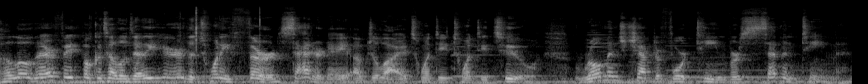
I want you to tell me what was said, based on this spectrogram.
hello there, Faith Pocatello Daily here, the 23rd Saturday of July 2022. Romans chapter 14, verse 17.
